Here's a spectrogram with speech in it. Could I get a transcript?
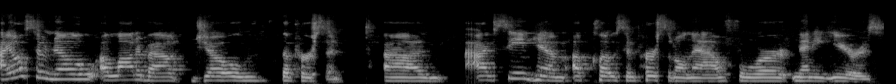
I also know a lot about Joe, the person. Um, I've seen him up close and personal now for many years.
